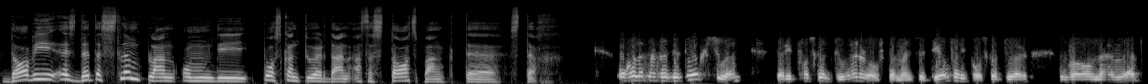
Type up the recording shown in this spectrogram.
Dawie, is dit 'n slim plan om die poskantoor dan as 'n staatsbank te stig? Ongelukkig is dit ook so dat die poskantoor of ten minste deel van die poskantoor wil nou 'n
